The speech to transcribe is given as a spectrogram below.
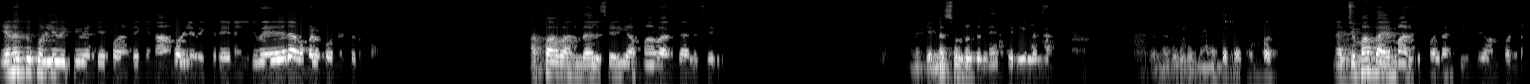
எனக்கு கொல்லி வைக்க வேண்டிய குழந்தைக்கு நான் கொல்லி வைக்கிறேன்னு இது வேற அவங்களை கொண்டுட்டு அப்பாவா இருந்தாலும் சரி அம்மாவா இருந்தாலும் சரி. எனக்கு என்ன சொல்றதுன்னே தெரியலங்க. என்ன சொல்றதுன்னே தெரியல. ரொம்ப நிஜமா பயமா இருக்கு இப்பெல்லாம் டிவி ஆன் பண்றேன்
